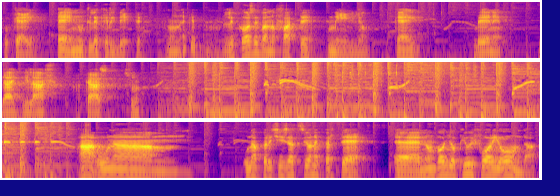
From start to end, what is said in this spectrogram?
ok? È inutile che ridete, non è che le cose vanno fatte meglio, ok? Bene, dai, vi lascio a casa, su. Ah, una, una precisazione per te, eh, non voglio più i fuori onda,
